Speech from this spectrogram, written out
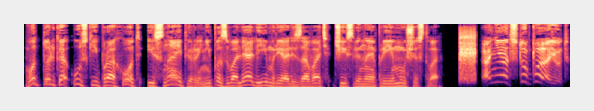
Вот только узкий проход и снайперы не позволяли им реализовать численное преимущество. «Они отступают!»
